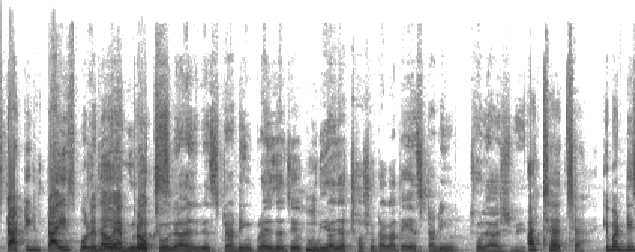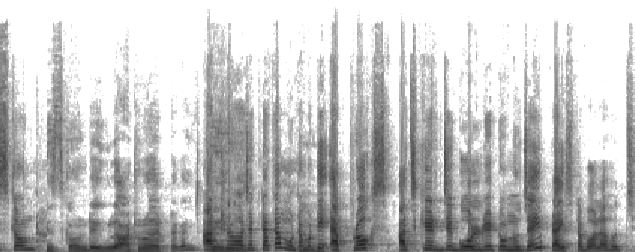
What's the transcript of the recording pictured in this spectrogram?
স্টার্টিং প্রাইস বলে দাও এগুলো চলে আসবে স্টার্টিং প্রাইস আছে কুড়ি হাজার ছশো টাকাতে স্টার্টিং চলে আসবে। আচ্ছা আচ্ছা। এবার ডিসকাউন্ট ডিসকাউন্ট এগুলো আঠারো হাজার টাকায় পেয়ে আঠেরো হাজার টাকা মোটামুটি অ্যাপ্রক্স আজকের যে গোল্ড রেট অনুযায়ী প্রাইসটা বলা হচ্ছে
